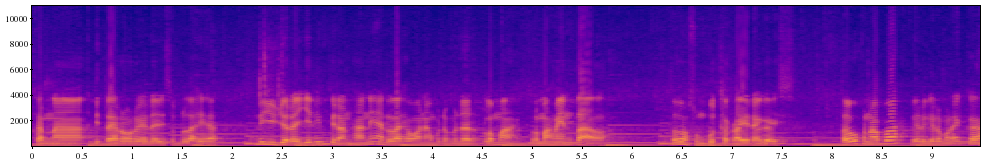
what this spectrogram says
karena diteror ya dari sebelah ya. Ini jujur aja ini adalah hewan yang benar-benar lemah, lemah mental. Tuh langsung butek airnya guys. Tahu kenapa? Gara-gara mereka.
